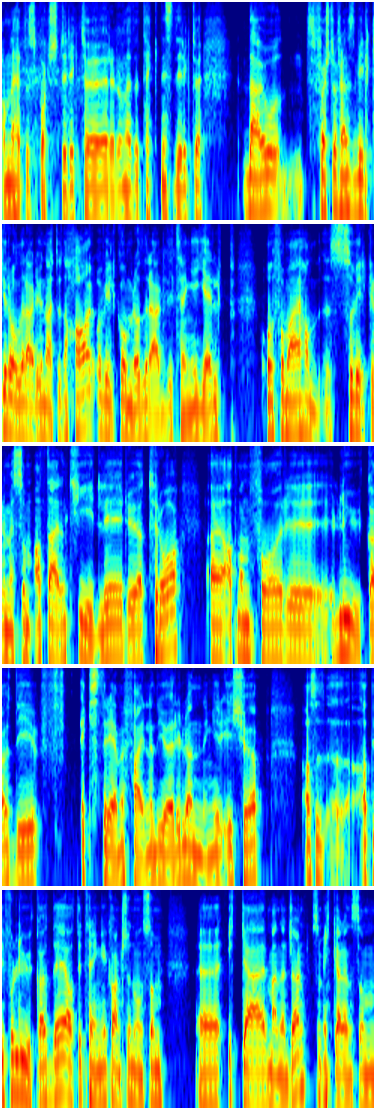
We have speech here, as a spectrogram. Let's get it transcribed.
om det heter sportsdirektør eller om det heter teknisk direktør. Det er jo først og fremst hvilke roller er det United har, og hvilke områder er det de trenger hjelp. Og for meg så virker det mest som at det er en tydelig rød tråd. eh, At man får eh, luka ut de ekstreme feilene de gjør i lønninger, i kjøp. Altså eh, At de får luka ut det, at de trenger kanskje noen som uh, ikke er manageren, som ikke er den som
